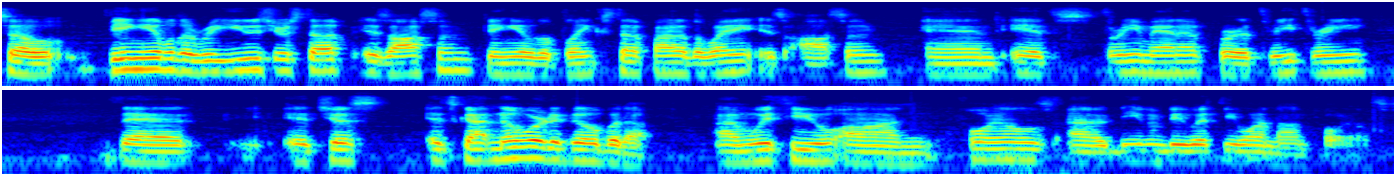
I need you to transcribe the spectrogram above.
So being able to reuse your stuff is awesome. Being able to blink stuff out of the way is awesome. And it's three mana for a 3 3 that it just, it's got nowhere to go but up. I'm with you on foils. I would even be with you on non foils.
